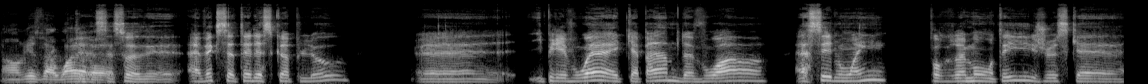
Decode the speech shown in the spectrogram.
On risque d'avoir. Euh, c'est ça. Euh, avec ce télescope-là, il prévoit être capable de voir assez loin pour remonter jusqu'à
